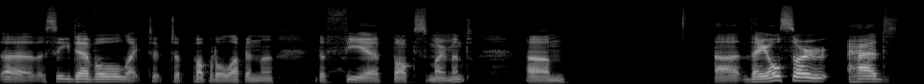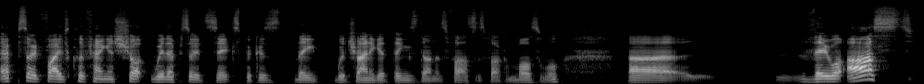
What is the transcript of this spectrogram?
uh, the Sea Devil, like to to pop it all up in the the fear box moment. Um, uh, they also had episode five's cliffhanger shot with episode six because they were trying to get things done as fast as fucking possible. Uh, they were asked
